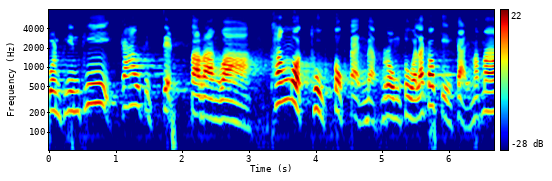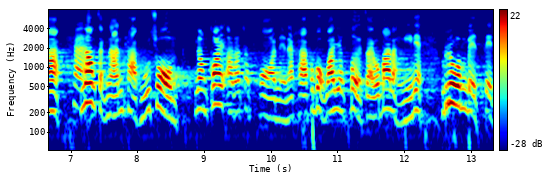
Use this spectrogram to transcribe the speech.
บนพื้นที่ 97 ตารางวา ทั้งหมดถูกตกแต่งแบบลงตัวและก็เก๋ไก่มากค่ะ ๆ นอกจากนั้นค่ะคุณผู้ชม น้องก้อยอรัชพรเนี่ยนะคะเขาบอกว่ายังเปิดใจว่าบ้านหลังนี้เนี่ยรวมเบ็ดเสร็จ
